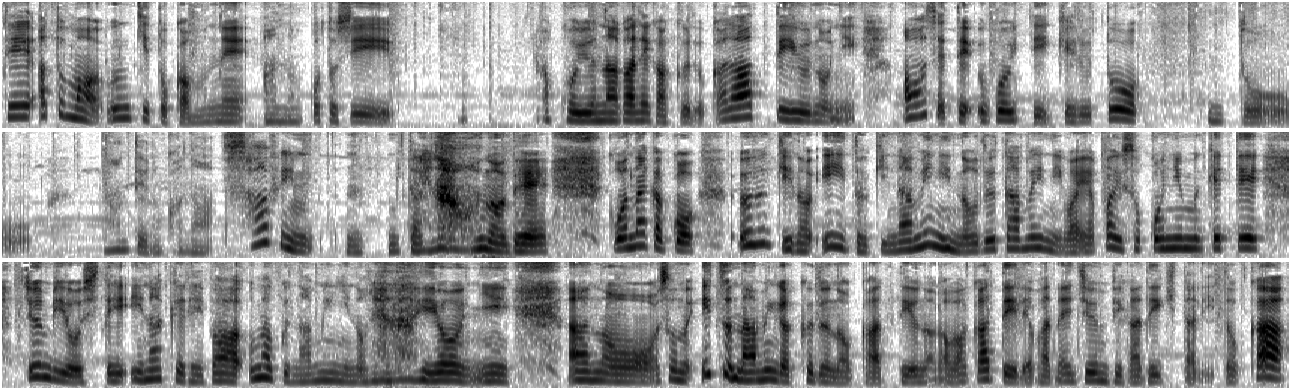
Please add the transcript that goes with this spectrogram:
で、あとまあ運気とかもね、あの今年こういう流れが来るからっていうのに合わせて動いていけるとうんと何て言うのかなサーフィンみたいなものでこうなんかこう運気のいい時波に乗るためにはやっぱりそこに向けて準備をしていなければうまく波に乗れないようにあのそのいつ波が来るのかっていうのが分かっていればね準備ができたりとか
